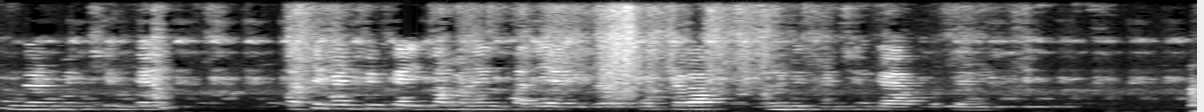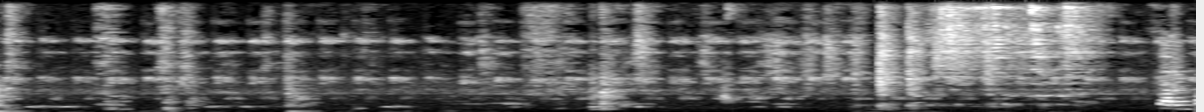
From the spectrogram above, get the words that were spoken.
ಒಂದೆರಡು ಮೆಣಸಿನ್ಕಾಯಿ ಹಸಿ ಮೆಣಸಿನ್ಕಾಯಿ ಇಲ್ಲ ಮನೇಲಿ ಖಾಲಿ ಆಗಿದೆ ಅದಕ್ಕೋಸ್ಕರ ಒಣಗಿದ ಮೆಣಸಿನ್ಕಾಯಿ ಹಾಕ್ಕೊತೇನೆ ಸ್ವಲ್ಪ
